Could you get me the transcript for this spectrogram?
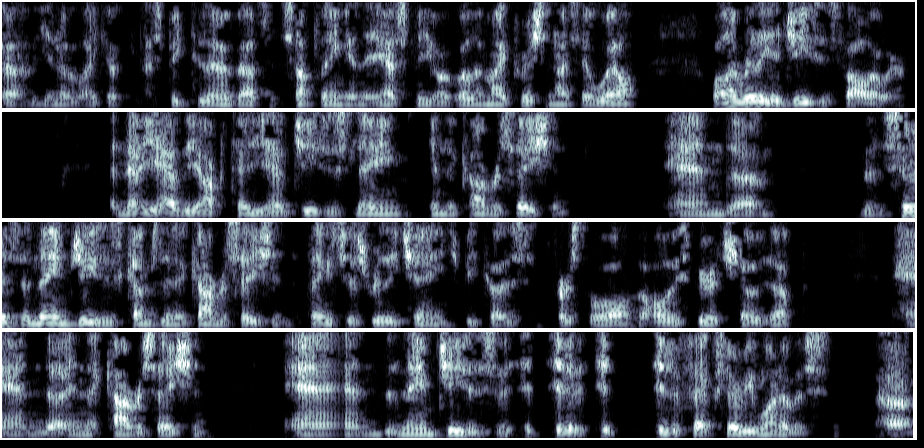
uh, you know, like uh, I speak to them about something and they ask me, oh, well, am I Christian? I say, well, well, I'm really a Jesus follower. And now you have the opportunity to have Jesus' name in the conversation. And um, as soon as the name Jesus comes in the conversation, things just really change because, first of all, the Holy Spirit shows up and uh, in that conversation. And the name Jesus, it it it, it affects every one of us, uh,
